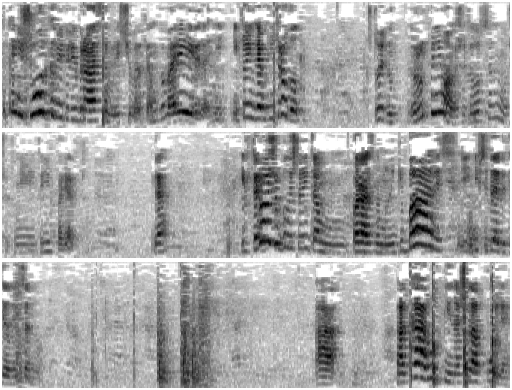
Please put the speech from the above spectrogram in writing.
Так они шутками перебрасывались, чего-то там говорили. Да, никто никогда их не трогал. Что это? Рут понимала, что это лоцану, что это не, это не в порядке. Да? И второе же было, что они там по-разному нагибались. Не, не всегда это делали цану. А пока Рут не нашла поле,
